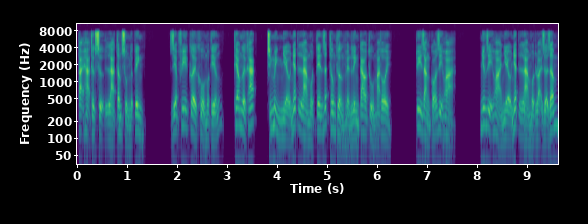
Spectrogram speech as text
Tại hạ thực sự là tâm sùng nước kinh. Diệp phi cười khổ một tiếng, theo người khác, chính mình nhiều nhất là một tên rất thông thường huyền linh cao thủ mà thôi. Tuy rằng có dị hỏa, nhưng dị hỏa nhiều nhất là một loại dựa dẫm.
